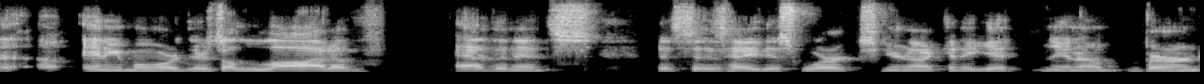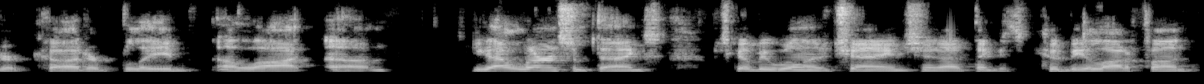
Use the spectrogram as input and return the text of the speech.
uh, anymore. There's a lot of evidence that says, "Hey, this works." You're not going to get you know burned or cut or bleed a lot. Um, you got to learn some things. You got to be willing to change, and I think it could be a lot of fun.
